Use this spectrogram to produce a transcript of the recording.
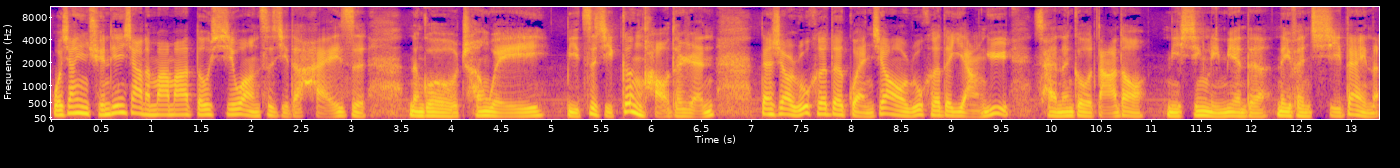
我相信全天下的妈妈都希望自己的孩子能够成为比自己更好的人，但是要如何的管教，如何的养育，才能够达到你心里面的那份期待呢？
